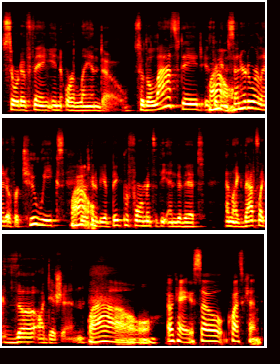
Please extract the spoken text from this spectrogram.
sort of thing in Orlando. So the last stage is they're going to send her to Orlando for two weeks. Wow. There's going to be a big performance at the end of it. And like that's like the audition. Wow. Okay, so question.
